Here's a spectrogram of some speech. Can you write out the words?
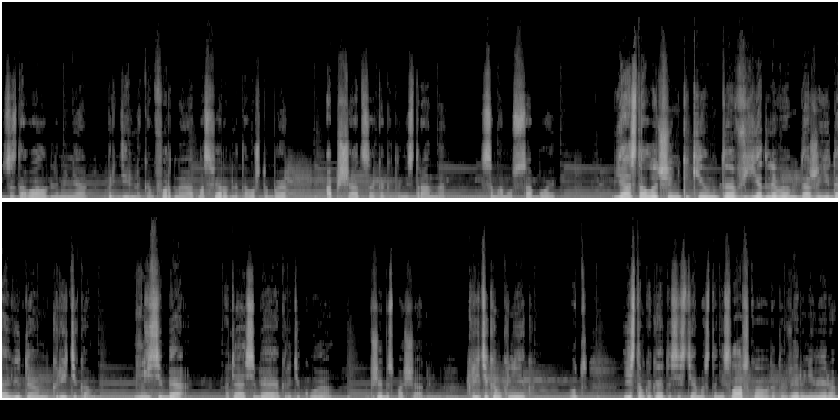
создавало для меня предельно комфортную атмосферу для того, чтобы общаться, как это ни странно, самому с собой. Я стал очень каким-то въедливым, даже ядовитым критиком. Не себя. Хотя себя я критикую вообще беспощадно. Критиком книг. Вот есть там какая-то система Станиславского, вот это «верю, не верю».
